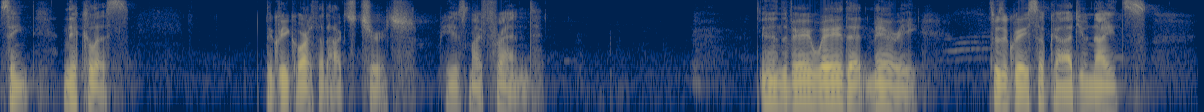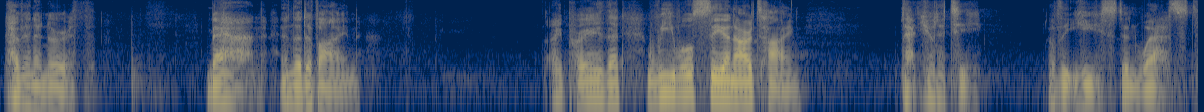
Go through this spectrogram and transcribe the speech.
St. Nicholas, the Greek Orthodox Church. He is my friend. And in the very way that Mary, through the grace of God, unites heaven and earth, man and the divine, I pray that we will see in our time that unity of the East and West.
